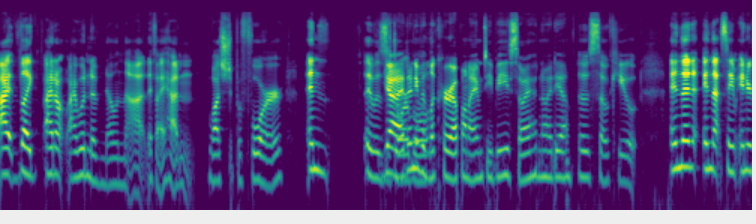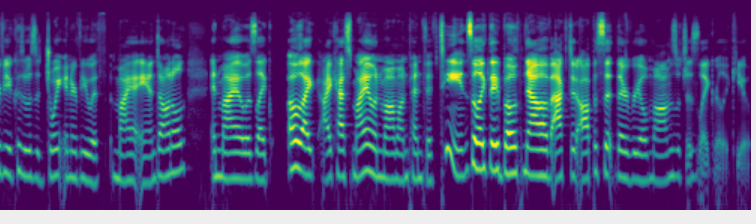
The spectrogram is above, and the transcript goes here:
I like I don't I wouldn't have known that if I hadn't watched it before. And it was Yeah, I didn't even look her up on IMDb, so I had no idea. It was so cute. And then in that same interview, because it was a joint interview with Maya and Donald, and Maya was like, "Oh, like I cast my own mom on Pen 15." So like they both now have acted opposite their real moms, which is like really cute.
